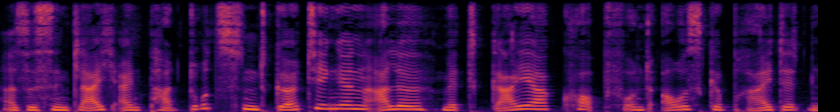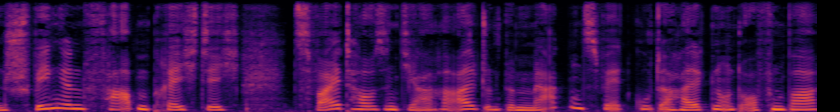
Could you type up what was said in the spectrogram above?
Also es sind gleich ein paar Dutzend Göttingen, alle mit Geierkopf und ausgebreiteten Schwingen, farbenprächtig, 2000 Jahre alt und bemerkenswert gut erhalten und offenbar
